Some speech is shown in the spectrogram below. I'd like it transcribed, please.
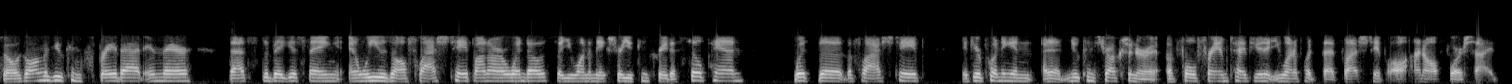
So as long as you can spray that in there, that's the biggest thing. And we use all flash tape on our windows. So you want to make sure you can create a sill pan with the, the flash tape. If you're putting in a new construction or a full frame type unit, you want to put that flash tape all, on all four sides.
